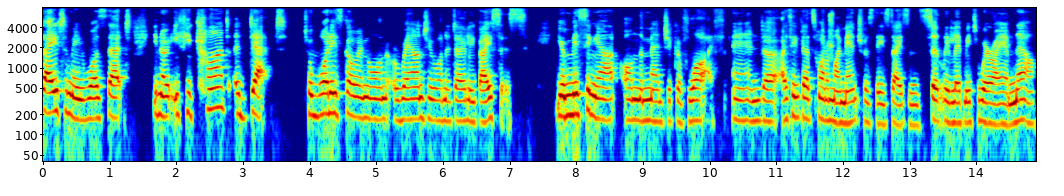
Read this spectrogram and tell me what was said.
say to me was that you know if you can't adapt to what is going on around you on a daily basis you're missing out on the magic of life. And uh, i think that's one of my mantras these days and certainly led me to where i am now.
